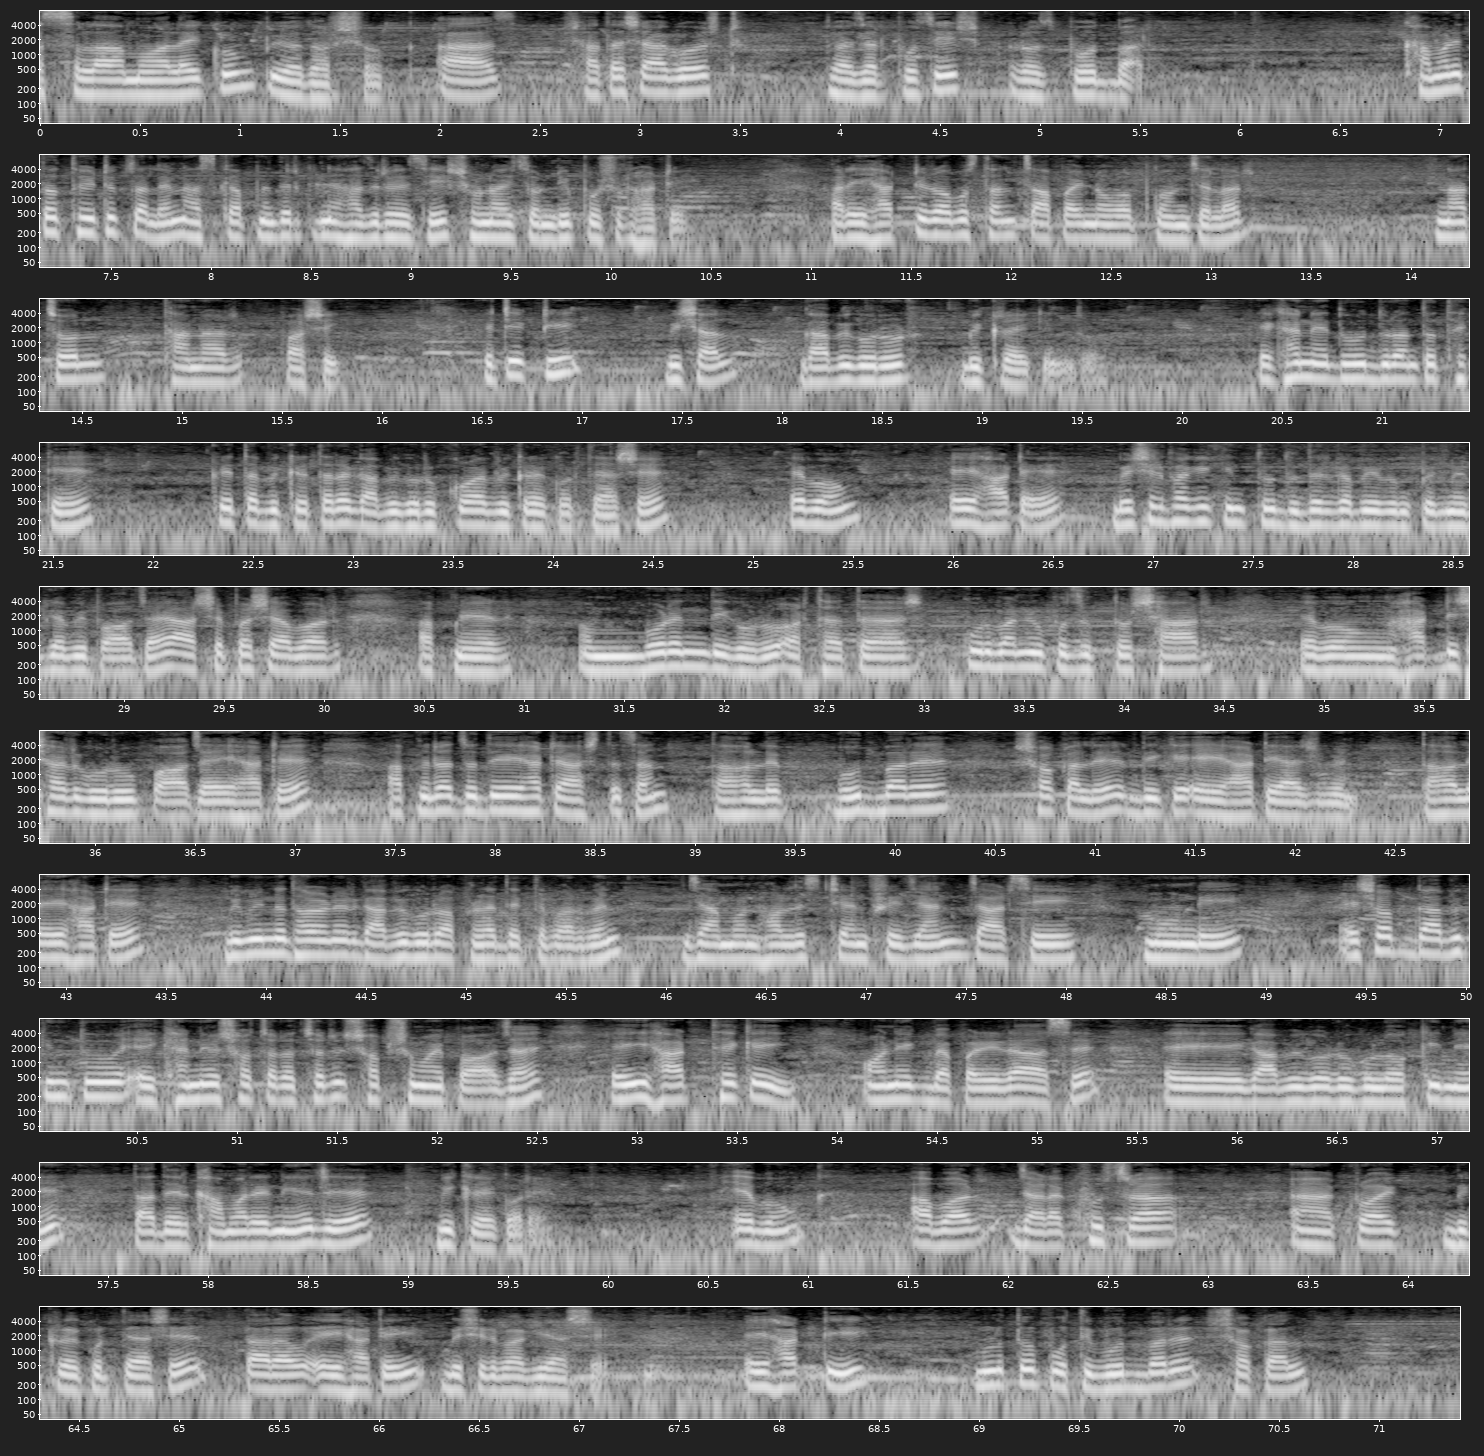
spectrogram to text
আসসালামু আলাইকুম, প্রিয় দর্শক। আজ সাতাশে আগস্ট দু হাজার পঁচিশ, রোজ বুধবার। খামারি তথ্য ইউটিউব চ্যানেল আজকে আপনাদেরকে নিয়ে হাজির হয়েছি সোনাইচন্ডী পশুর হাটে। আর এই হাটটির অবস্থান চাপাই নবাবগঞ্জ জেলার নাচল থানার পাশেই এটি একটি বিশাল গরুর বিক্রয় কেন্দ্র। এখানে দূর দূরান্ত থেকে ক্রেতা বিক্রেতারা গরু ক্রয় বিক্রয় করতে আসে এবং এই হাটে বেশিরভাগই কিন্তু দুধের গাবি এবং প্রেগনেন্ট গাবি পাওয়া যায়। আশেপাশে আবার আপনার বোরেন্দি গরু অর্থাৎ কুরবানির উপযুক্ত সার এবং হাড্ডি সার গরু পাওয়া যায় এই হাটে। আপনারা যদি এই হাটে আসতে চান, তাহলে বুধবারে সকালের দিকে এই হাটে আসবেন। তাহলে এই হাটে বিভিন্ন ধরনের গাভী গরু আপনারা দেখতে পারবেন, যেমন হলিস্টিয়ান ফ্রিজিয়ান, জার্সি, মুন্ডি এসব গাভী কিন্তু এখানে সচরাচর সবসময় পাওয়া যায়। এই হাট থেকেই অনেক ব্যাপারীরা আছে, এই গাভী গরুগুলো কিনে তাদের খামারে নিয়ে যেয়ে বিক্রয় করে। এবং আবার যারা খুচরা ক্রয় বিক্রয় করতে আসে, তারাও এই হাটেই বেশিরভাগই আসে। এই হাটটি মূলত প্রতি বুধবারে সকাল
